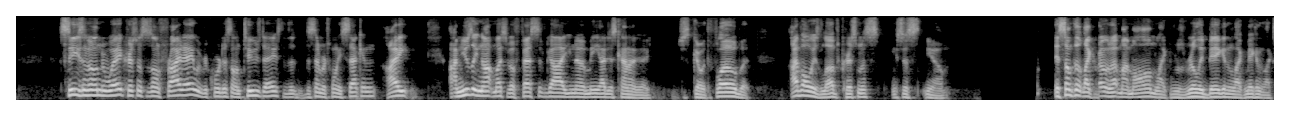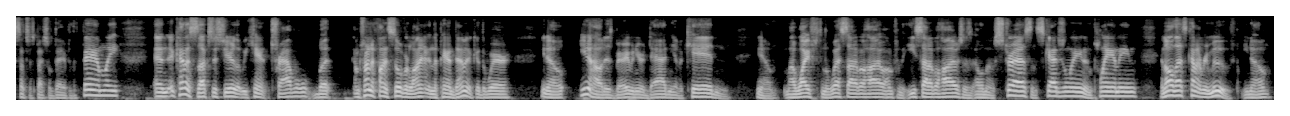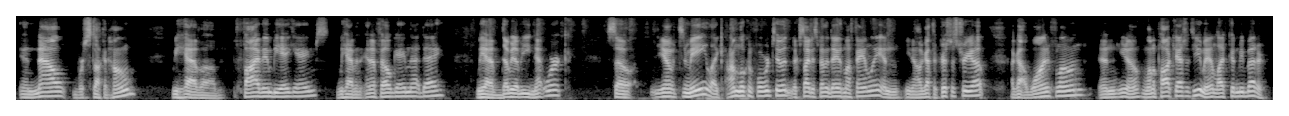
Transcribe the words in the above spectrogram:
season underway. Christmas is on Friday. We record this on Tuesdays, the December 22nd. I I'm usually not much of a festive guy. You know me. I just kind of uh, just go with the flow. But I've always loved Christmas. It's just you know. It's something like growing up, my mom like was really big into like making it like such a special day for the family and it kind of sucks this year that we can't travel, but I'm trying to find silver lining in the pandemic of where, you know, you know how it is, Barry, when you're a dad and you have a kid and you know, my wife's from the west side of Ohio, I'm from the east side of Ohio, so there's an element of stress and scheduling and planning and all that's kind of removed, you know. And now we're stuck at home. We have um, five NBA games. We have an NFL game that day. We have WWE Network. So you know, to me, like I'm looking forward to it and excited to spend the day with my family. And you know, I got the Christmas tree up, I got wine flowing, and you know, I'm on a podcast with you, man. Life couldn't be better.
